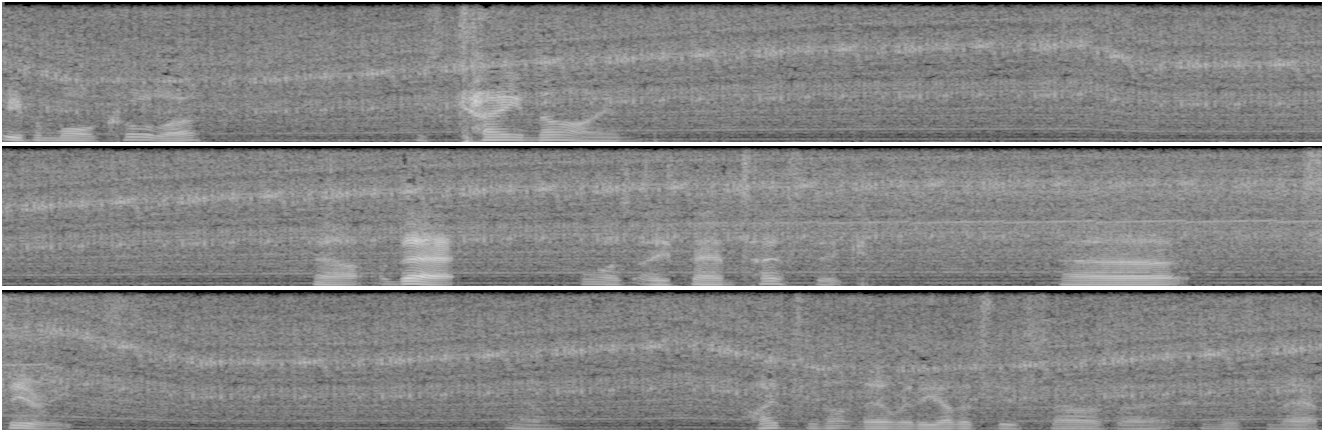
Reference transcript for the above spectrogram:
even more cooler was K9. Now that was a fantastic uh, series. Now, I do not know where the other two stars are in this map.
